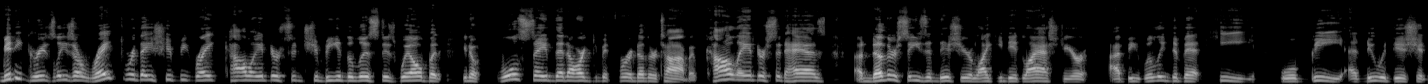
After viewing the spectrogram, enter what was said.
many Grizzlies are ranked where they should be ranked. Kyle Anderson should be in the list as well, but you know we'll save that argument for another time. If Kyle Anderson has another season this year like he did last year, I'd be willing to bet he will be a new addition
